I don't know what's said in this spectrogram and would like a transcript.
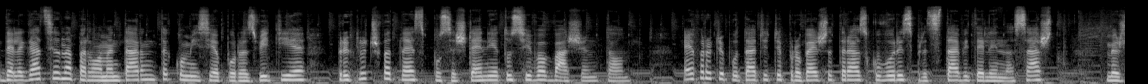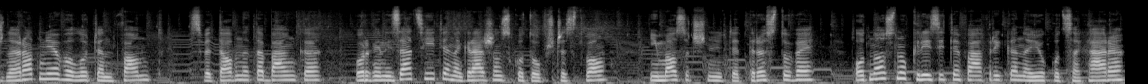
Делегация на Парламентарната комисия по развитие приключва днес посещението си във Вашингтон. Евродепутатите провеждат разговори с представители на САЩ, Международния валутен фонд, Световната банка – организациите на гражданското общество и мозъчните тръстове относно кризите в Африка на юг от Сахара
